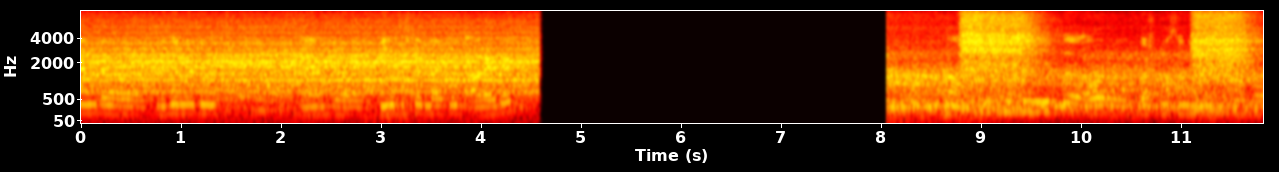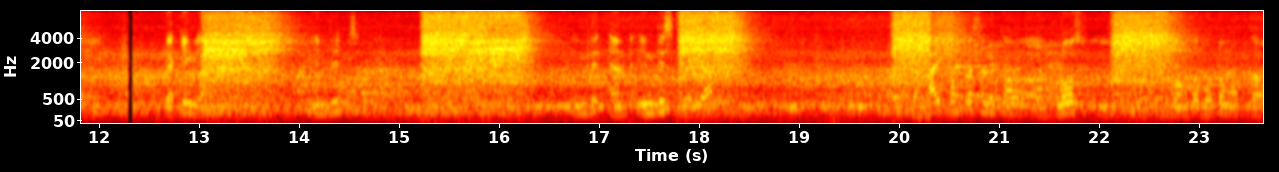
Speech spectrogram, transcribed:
and uh, preservatives and uh, stabilizers are added. Now this machine is uh, our first machine used for the packing line in which in the, and in this area the high compression co- flows from the bottom of the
